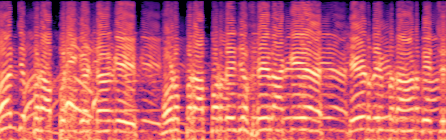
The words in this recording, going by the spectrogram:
ਪੰਜ ਬਰਾਬਰੀ ਗੱਡਾਂਗੇ। ਹੁਣ ਬਰਾਬਰ ਦੇ ਜਫੇ ਲੱਗੇ ਆ ਖੇਡ ਦੇ ਮੈਦਾਨ ਵਿੱਚ।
